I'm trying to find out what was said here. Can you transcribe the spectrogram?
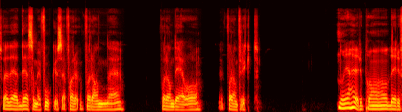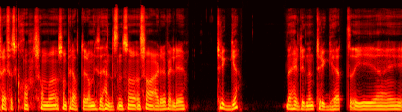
så er det det som er fokuset for, foran, uh, foran det å foran frykt. Når jeg hører på dere fra FSK som, som prater om disse hendelsene, så, så, er dere veldig trygge. Det er hele tiden en trygghet i, i,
